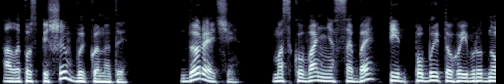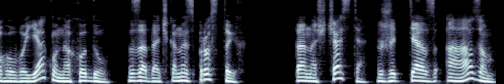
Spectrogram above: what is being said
але поспішив виконати. До речі, маскування себе під побитого і брудного вояку на ходу Задачка не з простих. Та, на щастя, життя з Аазом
